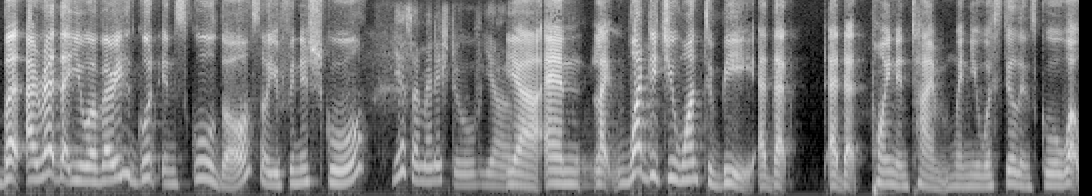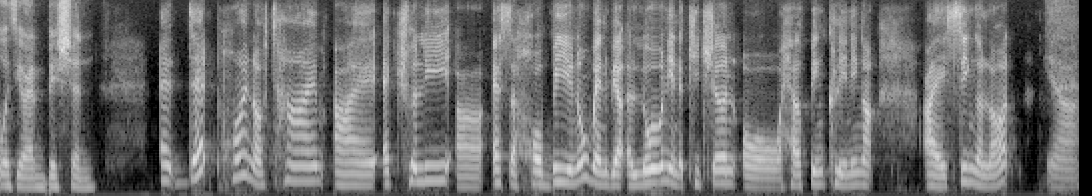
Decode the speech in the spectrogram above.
But I read that you were very good in school though. So you finished school. Yes, I managed to. Yeah. Yeah. And like what did you want to be at that at that point in time when you were still in school? What was your ambition? At that point of time, I actually, uh, as a hobby, you know, when we are alone in the kitchen or helping cleaning up, I sing a lot. Yeah.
